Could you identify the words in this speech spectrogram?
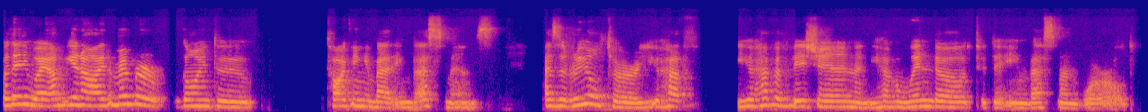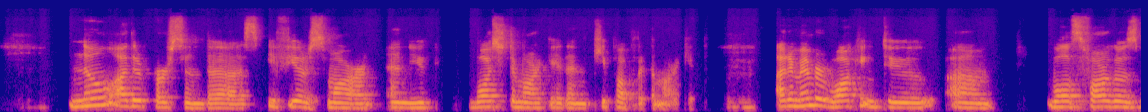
but anyway, I'm you know I remember going to talking about investments. As a realtor, you have you have a vision and you have a window to the investment world. No other person does if you're smart and you watch the market and keep up with the market. Mhm. I remember walking to um, Wells Fargo's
